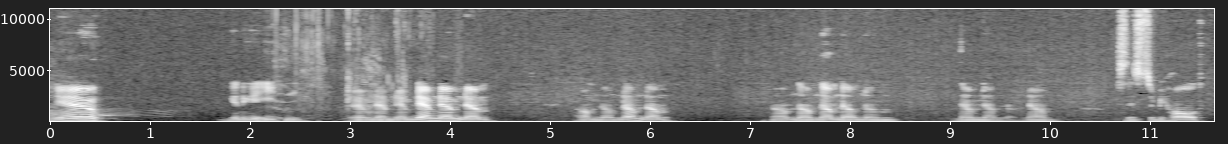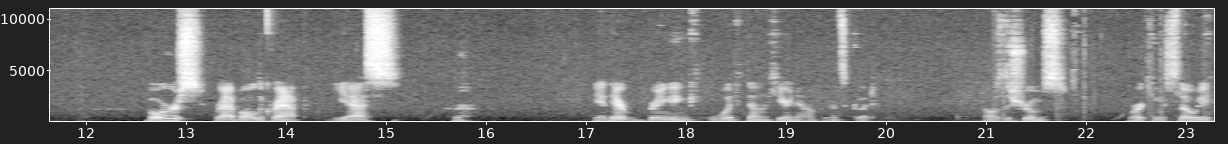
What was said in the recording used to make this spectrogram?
No! You're gonna get eaten. Num num num num num num. Om num num num. Num num num num num. Num num num num. Is this to behold? Boars, grab all the crap. Yes. yeah, they're bringing wood down here now. That's good. How's the shrooms? Working slowly.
